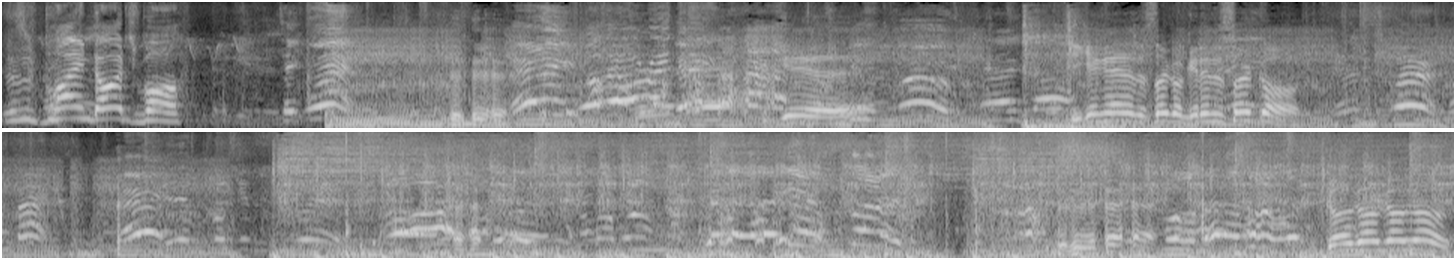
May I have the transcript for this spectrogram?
This is blind dodgeball. Take one. Ready? Well, they're all right there. Good. Move. You can get in the circle. Get in the circle. Get in the square. Come back. Ready? Get in fucking square. Oh! yeah, yeah, son. Go, go, go, go.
